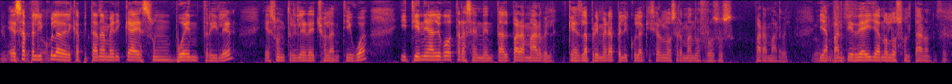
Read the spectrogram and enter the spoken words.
The Esa película Soldier. del Capitán Sí. América es un buen thriller, es un thriller hecho a la antigua y tiene algo trascendental para Marvel, que es la primera película que hicieron los hermanos rusos para Marvel. Los y a partir de ahí ya no lo soltaron. Exacto.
